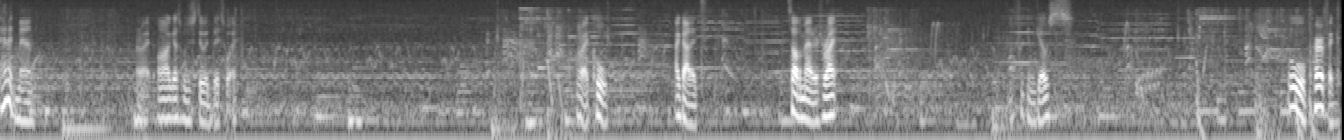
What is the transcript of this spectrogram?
Damn it, man. Alright, well, I guess we'll just do it this way. Alright, cool. I got it. That's all that matters, right? Oh, freaking ghosts. Ooh, perfect.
